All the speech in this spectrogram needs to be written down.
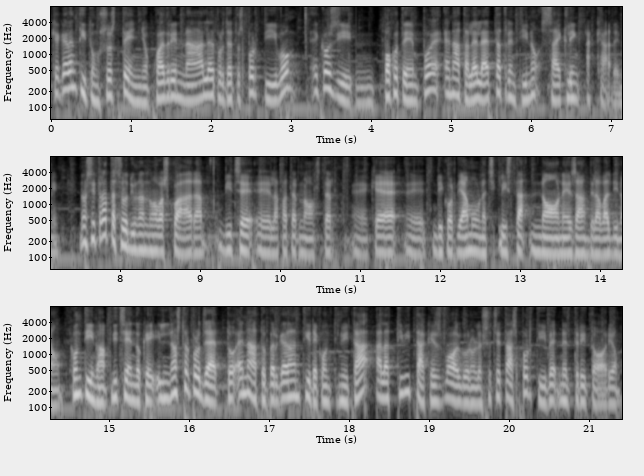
che ha garantito un sostegno quadriennale al progetto sportivo e così in poco tempo è nata l'eletta Trentino Cycling Academy. Non si tratta solo di una nuova squadra, dice eh, la Paternoster, eh, che è, eh, ricordiamo, una ciclista nonesa della Val di Non. Continua dicendo che il nostro progetto è nato per garantire continuità all'attività che svolgono le società sportive nel territorio.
